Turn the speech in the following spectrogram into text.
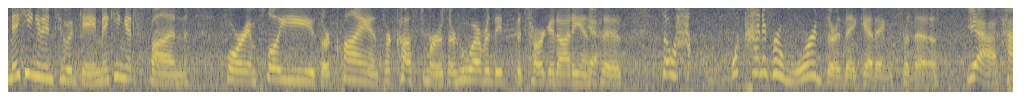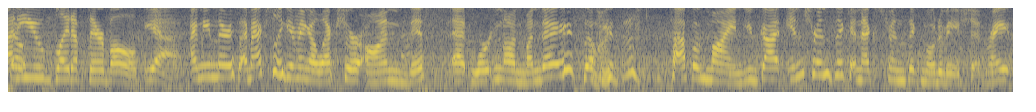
making it into a game, making it fun for employees or clients or customers or whoever the, the target audience yeah. is. So what kind of rewards are they getting for this? Yeah. How so, do you light up their bulbs? Yeah, I mean there's, I'm actually giving a lecture on this at Wharton on Monday, so it's top of mind. You've got intrinsic and extrinsic motivation, right?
